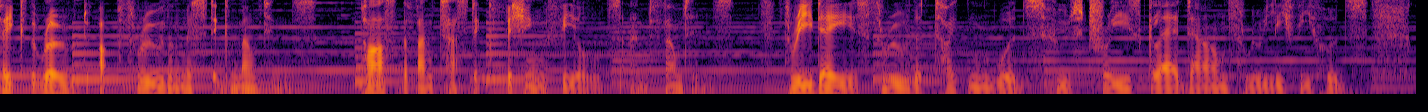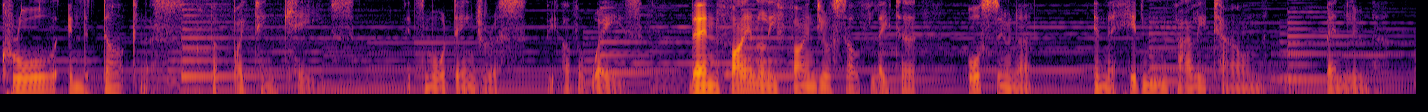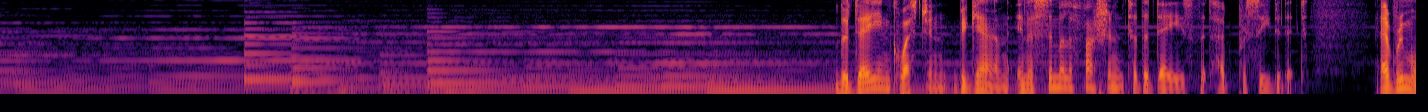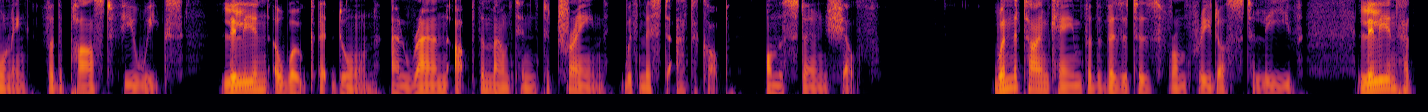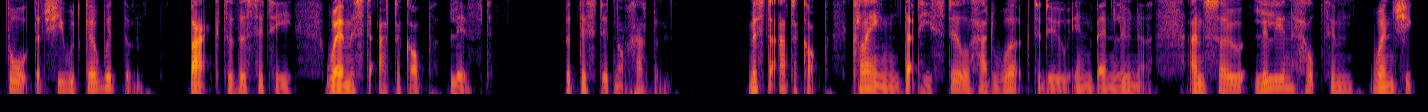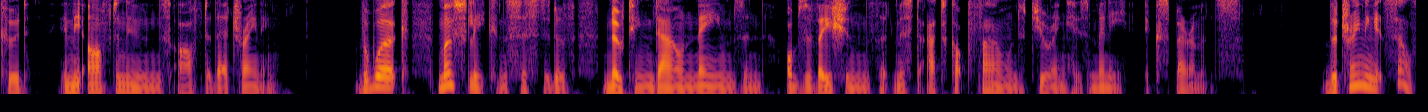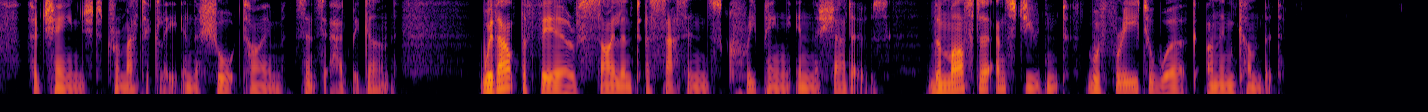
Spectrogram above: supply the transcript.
Take the road up through the mystic mountains, past the fantastic fishing fields and fountains. Three days through the Titan woods, whose trees glare down through leafy hoods. Crawl in the darkness of the biting caves. It's more dangerous the other ways. Then finally find yourself later or sooner in the hidden valley town, Ben Luna. The day in question began in a similar fashion to the days that had preceded it. Every morning, for the past few weeks, Lillian awoke at dawn and ran up the mountain to train with Mr. Attercop on the stone shelf. When the time came for the visitors from Fridos to leave, Lillian had thought that she would go with them, back to the city where Mr. Attercop lived. But this did not happen. Mr. Attercop claimed that he still had work to do in Ben Luna, and so Lillian helped him when she could in the afternoons after their training. The work mostly consisted of noting down names and observations that Mr. Attercop found during his many experiments. The training itself had changed dramatically in the short time since it had begun. Without the fear of silent assassins creeping in the shadows, the master and student were free to work unencumbered.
